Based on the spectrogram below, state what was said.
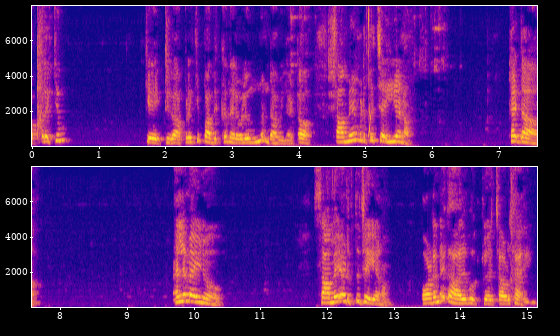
അപ്പോഴേക്കും കയറ്റുക അപ്പോഴേക്ക് പതുക്കെ നിലവിളി ഒന്നും ഉണ്ടാവില്ല കേട്ടോ. സമയം എടുത്ത് ചെയ്യണം. കേട്ടാ? അല്ല മൈനോ? സമയമെടുത്ത് ചെയ്യണം. ഉടനെ കാൽ പൊക്കി വെച്ചാൽ അവിടെ കരയും.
